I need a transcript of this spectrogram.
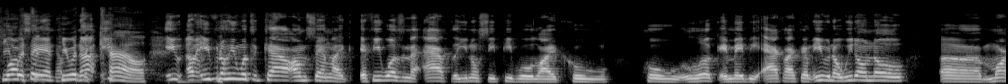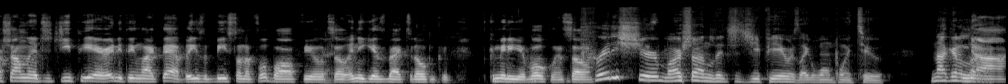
he what I'm went, saying, to, he went not- to Cal. e- I mean, even though he went to Cal, I'm saying like if he wasn't an athlete, you don't see people like who who look and maybe act like him. Even though we don't know uh Marshawn Lynch's GPA or anything like that, but he's a beast on the football field. Right. So and he gives back to the Oakland community of Oakland. So Pretty sure Marshawn Lynch's GPA was like 1.2. Not gonna lie. Nah.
